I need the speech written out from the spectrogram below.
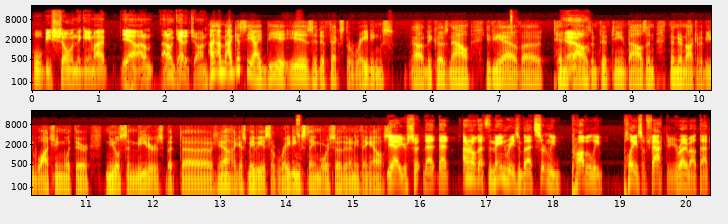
who will be showing the game. I yeah, I don't I don't get it, John. I, I, guess the idea is it affects the ratings uh, because now if you have uh, 10,000, 15,000, then they're not going to be watching with their Nielsen meters. But uh, yeah, I guess maybe it's a ratings thing more so than anything else. Yeah, you're that that I don't know if that's the main reason, but that's certainly probably plays a factor. You're right about that.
